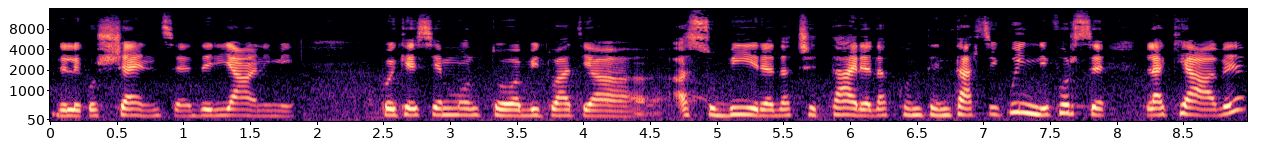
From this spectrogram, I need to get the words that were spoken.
delle coscienze, degli animi, poiché si è molto abituati a, a subire, ad accettare, ad accontentarsi. Quindi forse la chiave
